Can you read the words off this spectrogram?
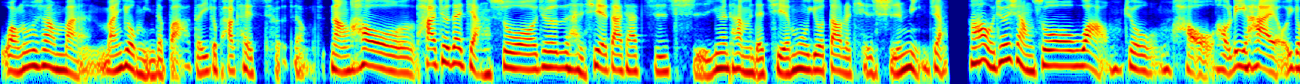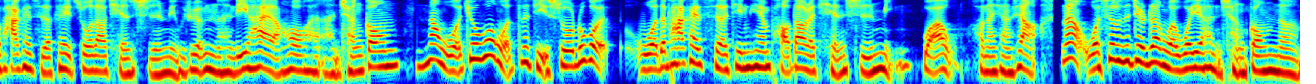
网络上蛮蛮有名的吧的一个 podcaster 这样子，然后他就在讲说，就是很谢谢大家支持，因为他们的节目又到了前十名这样。然后我就想说，哇，就好好厉害哦！一个 podcast 可以做到前十名，我觉得嗯很厉害，然后很很成功。那我就问我自己说，如果我的 podcast 今天跑到了前十名，哇哦，好难想象。那我是不是就认为我也很成功呢？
